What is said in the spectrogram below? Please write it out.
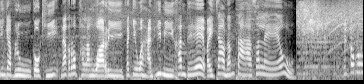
กินกับบลูโกคินักรบพลังวารี สกิลอาหารที่มีขั้นเทพ ไปเจ้าน้ำตาซะแล้วมิสเตอร์บลู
